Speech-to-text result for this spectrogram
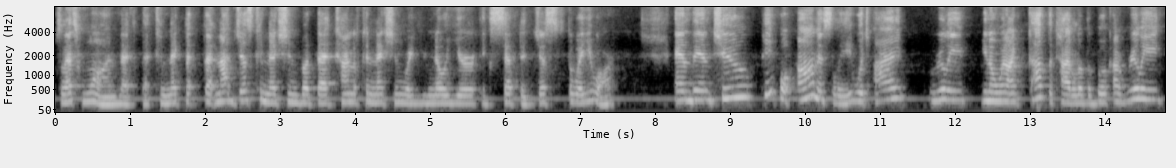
so that's one that that connect that, that not just connection, but that kind of connection where you know you're accepted just the way you are. And then two, people honestly, which I really, you know, when I got the title of the book, I really,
